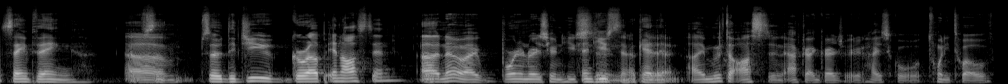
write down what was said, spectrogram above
same thing. Um, So, did you grow up in Austin? uh, no, I born and raised here in Houston. In Houston, okay, then. I moved to Austin after I graduated high school, 2012,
